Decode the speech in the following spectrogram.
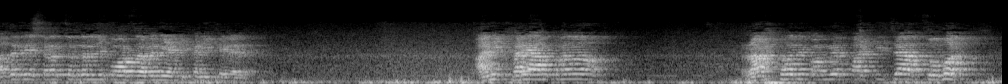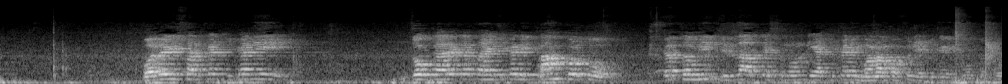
आदरणीय शरदचंद्रजी पवार साहेबांनी या ठिकाणी केलेलं आहे. आणि खऱ्या अर्थानं राष्ट्रवादी काँग्रेस पार्टीच्या सोबत परळी सारख्या ठिकाणी जो कार्यकर्ता या ठिकाणी काम करतो त्याचं मी जिल्हा अध्यक्ष म्हणून या ठिकाणी मनापासून या ठिकाणी बोलतो.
